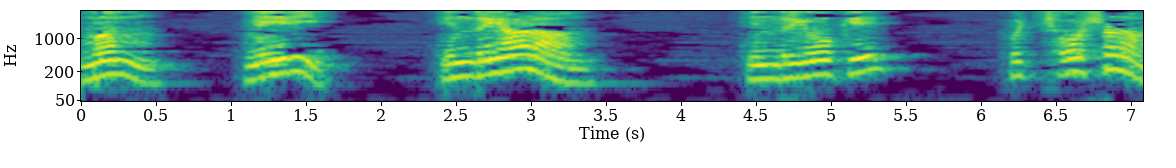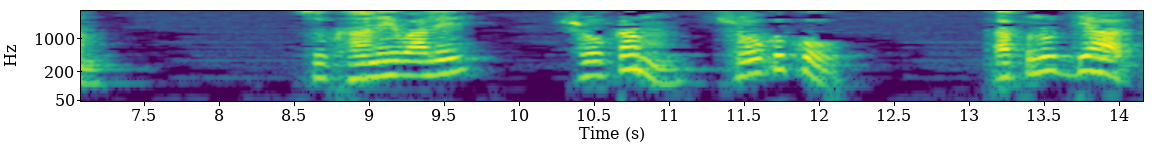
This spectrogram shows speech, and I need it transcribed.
मम, मेरी, इंद्रियाणाम, इंद्रियों के उच्छोषणम सुखाने वाले शोकम, शोक को अपनुद्यात,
